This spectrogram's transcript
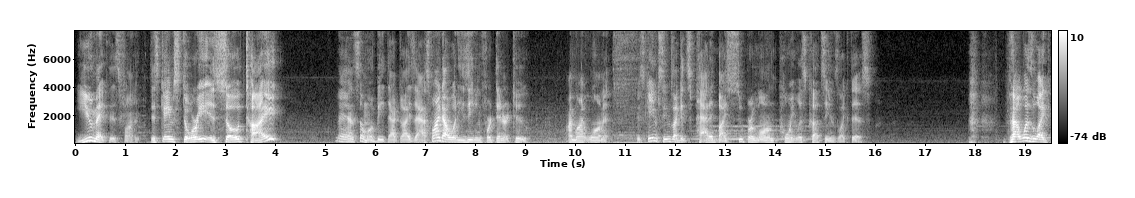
You make this fun. This game's story is so tight. Man, someone beat that guy's ass. Find out what he's eating for dinner, too. I might want it. This game seems like it's padded by super long, pointless cutscenes like this. that was like.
